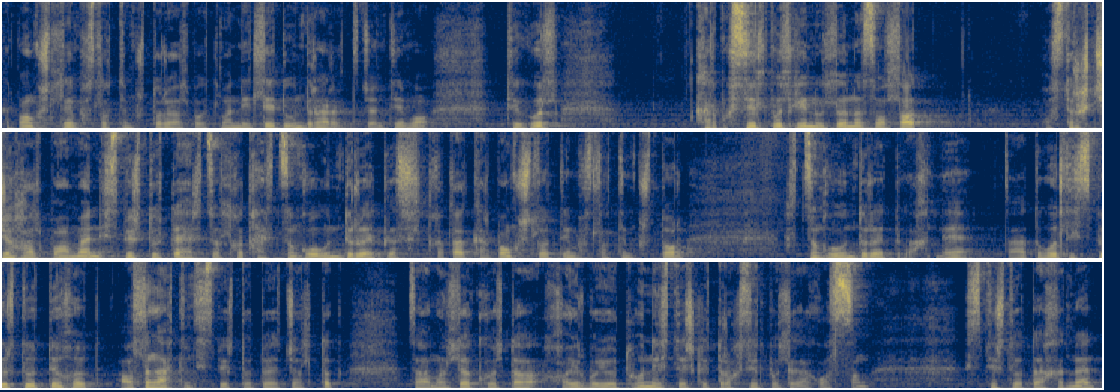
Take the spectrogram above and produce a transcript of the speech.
Карбон хүчлийн буслах температурын холбогдол маань нэлээд өндөр харагдаж байна тийм үү? Тэгвэл карбоксил бүлгийн нөлөөнөөс болоод ус төрөгчийн холбоо маань спиртүүдтэй харьцуулахад харьцангуй өндөр байдгаас шалтгаалаад карбон хүчлүүдийн буслах температур харьцангуй өндөр байдаг байх нэ. За тэгвэл спиртүүдийн хувьд олон атомт спиртүүд байж болдог. За молекулд 2 буюу түүнээс дэш гидроксид бүлэг агуулсан спиртүүд байх нь байна.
